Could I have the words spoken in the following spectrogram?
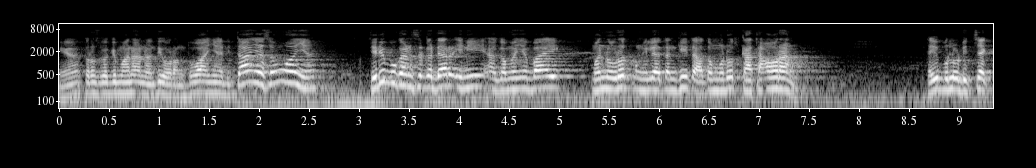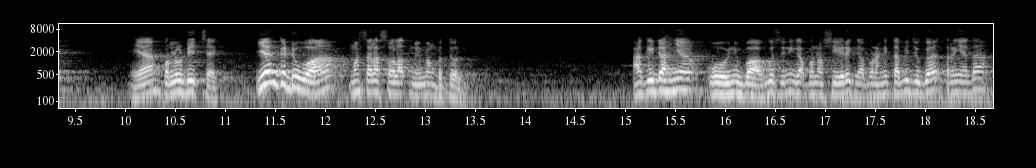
Ya, terus bagaimana nanti orang tuanya ditanya semuanya. Jadi bukan sekedar ini agamanya baik menurut penglihatan kita atau menurut kata orang. Tapi perlu dicek. Ya, perlu dicek. Yang kedua, masalah sholat memang betul. Akidahnya, oh ini bagus, ini nggak pernah syirik, nggak pernah tapi juga ternyata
